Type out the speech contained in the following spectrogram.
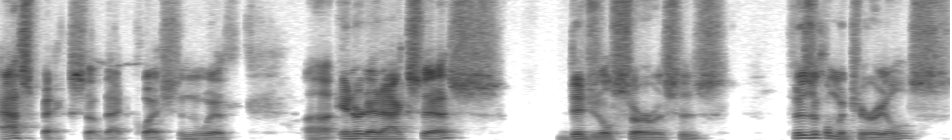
aspects of that question with uh, internet access, digital services, physical materials,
